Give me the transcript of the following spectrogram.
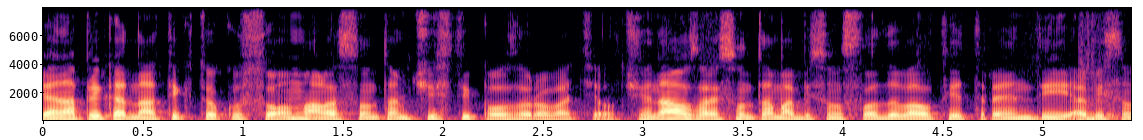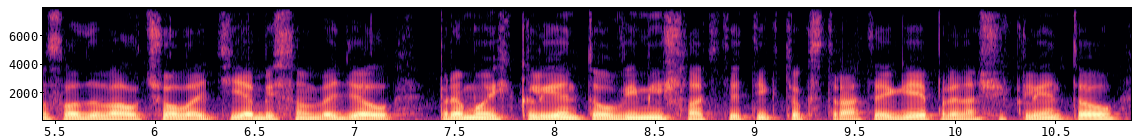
ja napríklad na TikToku som, ale som tam čistý pozorovateľ. Čiže naozaj som tam, aby som sledoval tie trendy, aby som sledoval, čo letí, aby som vedel pre mojich klientov vymýšľať tie TikTok stratégie pre našich klientov.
